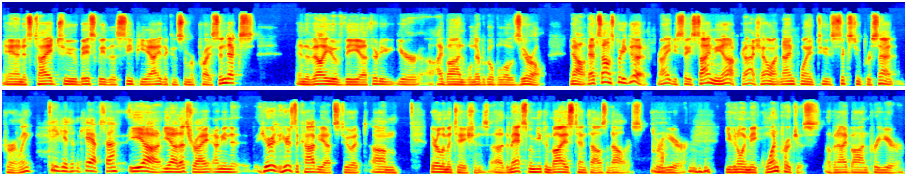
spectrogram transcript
And it's tied to basically the CPI, the Consumer Price Index, and the value of the 30 uh, year I bond will never go below zero. Now, that sounds pretty good, right? You say, sign me up. Gosh, I want 9.262% currently. Till you get to the caps, huh? Yeah, yeah, that's right. I mean, here, here's the caveats to it. Um, there are limitations. Uh, the maximum you can buy is $10,000 per yeah. year. you can only make one purchase of an I bond per year.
